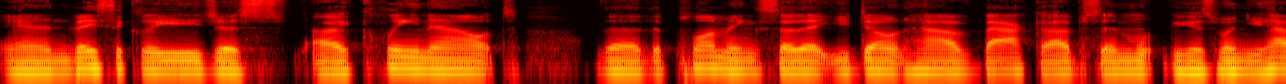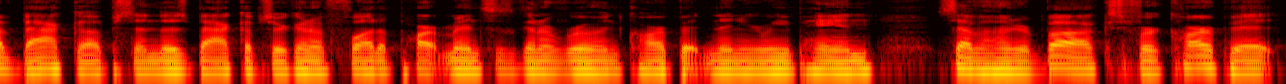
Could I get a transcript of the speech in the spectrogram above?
and basically just uh, clean out the the plumbing so that you don't have backups. And because when you have backups and those backups are going to flood apartments is going to ruin carpet and then you're going to be paying 700 bucks for carpet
